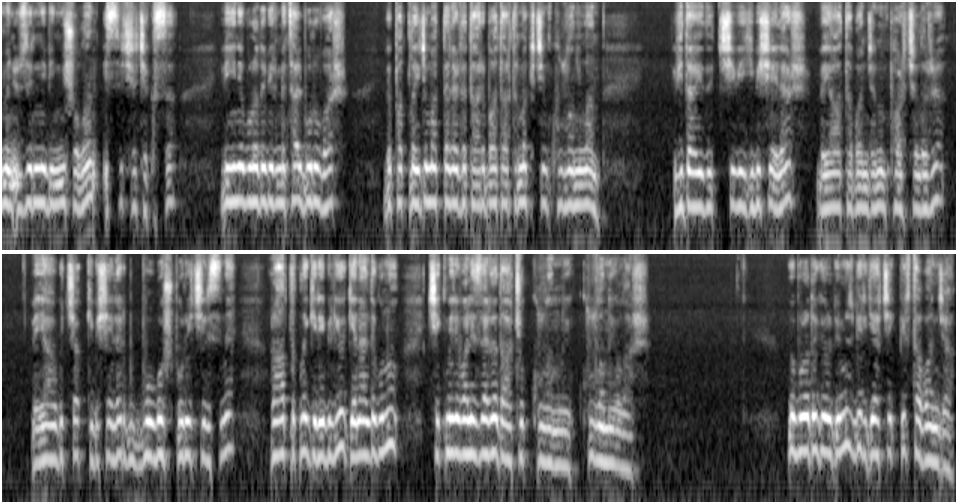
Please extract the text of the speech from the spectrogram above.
hemen üzerine binmiş olan İsviçre çakısı ve yine burada bir metal boru var ve patlayıcı maddelerde tahribat artırmak için kullanılan vidaydı, çivi gibi şeyler veya tabancanın parçaları veya bıçak gibi şeyler bu, bu boş boru içerisine rahatlıkla girebiliyor. Genelde bunu çekmeli valizlerde daha çok kullanılıyor, kullanıyorlar. Ve burada gördüğümüz bir gerçek bir tabanca.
